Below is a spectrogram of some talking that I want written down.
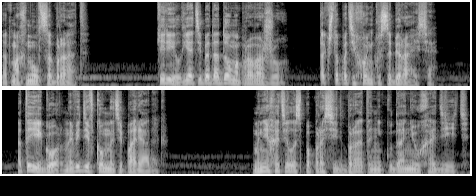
отмахнулся брат. Кирилл, я тебя до дома провожу, так что потихоньку собирайся. А ты, Егор, наведи в комнате порядок. Мне хотелось попросить брата никуда не уходить,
